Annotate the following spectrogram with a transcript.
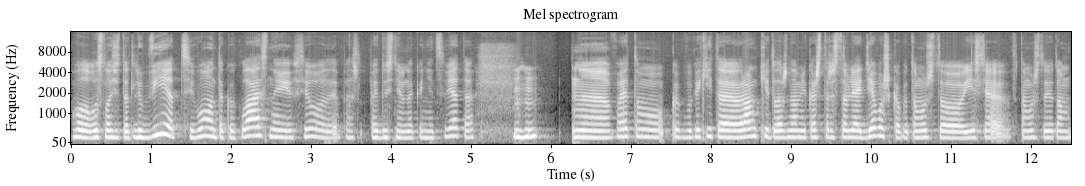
голову сносит от любви, от всего, он такой классный, все, я пойду с ним на конец света. Угу. Поэтому как бы какие-то рамки должна, мне кажется, расставлять девушка, потому что если, потому что ее там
